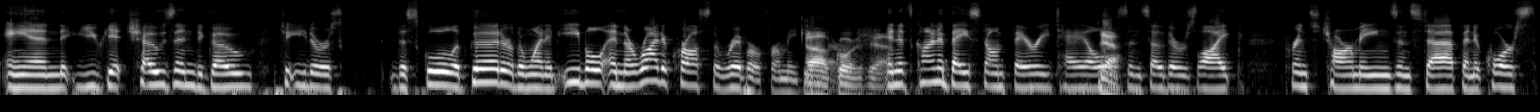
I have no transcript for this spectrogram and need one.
and you get chosen to go to either a s the school of good or the one of evil and they're right across the river from each Oh, other. of course, yeah. And it's kind of based on fairy tales Yeah. and so there's like Prince Charmings and stuff and of course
